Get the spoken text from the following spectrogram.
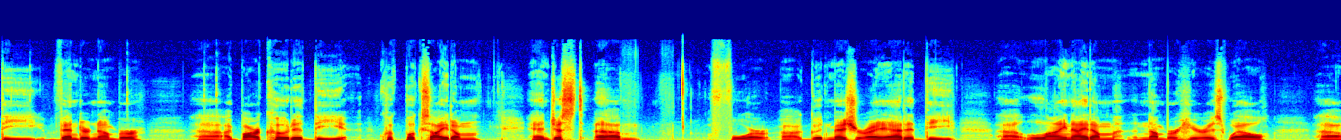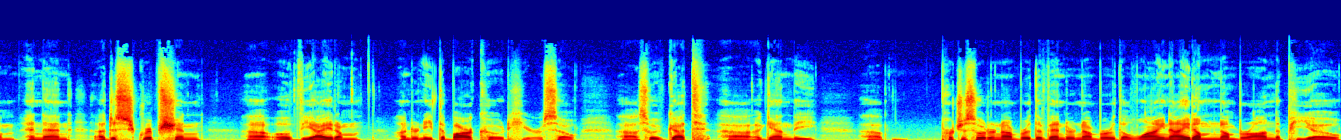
the vendor number. Uh, I barcoded the QuickBooks item, and just um, for uh, good measure, I added the uh, line item number here as well, um, and then a description uh, of the item underneath the barcode here. So uh, so we've got, uh, again, the uh, purchase order number, the vendor number, the line item number on the PO.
